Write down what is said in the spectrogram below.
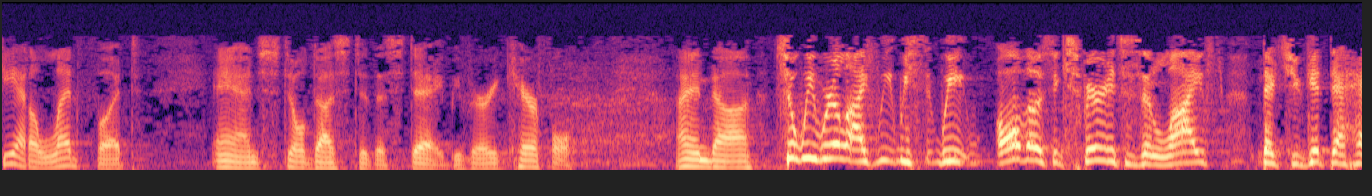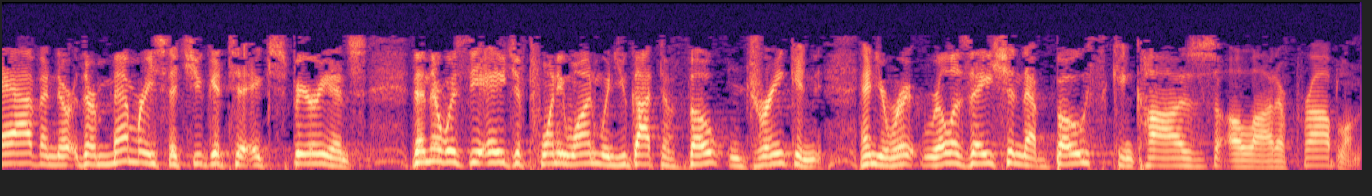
she had a lead foot and still does to this day. Be very careful and uh, so we realize we, we, we, all those experiences in life that you get to have and they're, memories that you get to experience. Then there was the age of 21 when you got to vote and drink and, and your re- realization that both can cause a lot of problems,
